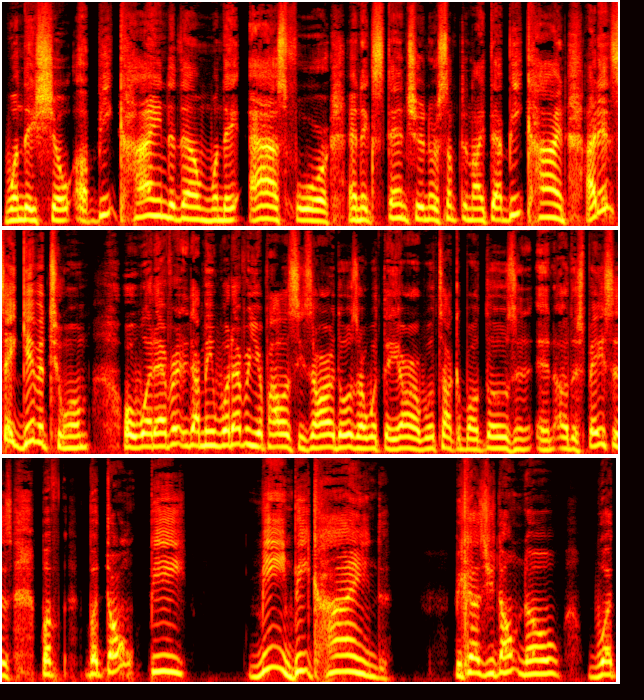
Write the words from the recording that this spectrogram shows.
when they show up. Be kind to them when they ask for an extension or something like that. Be kind. I didn't say give it to them or whatever. I mean, whatever your policies are, those are what they are. We'll talk about those in, in other spaces, but, but don't be mean. Be kind because you don't know what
